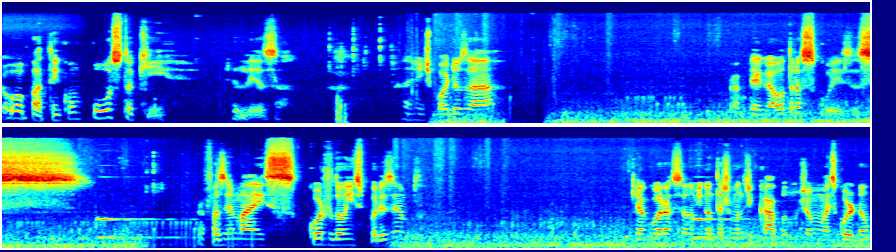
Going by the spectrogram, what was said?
Opa, tem composto aqui. Beleza. A gente pode usar para pegar outras coisas. Para fazer mais cordões, por exemplo. Que agora, se eu não me engano, tá chamando de cabo, não chama mais cordão.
